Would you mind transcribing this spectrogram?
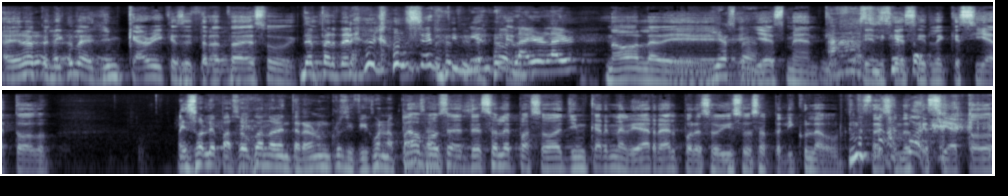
Hay una película de Jim Carrey que se trata de eso. De perder el consentimiento, liar, liar. No, la de Yes Man. Ah, tiene que decirle que sí a todo. Eso le pasó cuando le enterraron un crucifijo en la panza. No, pues, eso le pasó a Jim Carrey en la vida real, por eso hizo esa película, porque está diciendo que sí a todo.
